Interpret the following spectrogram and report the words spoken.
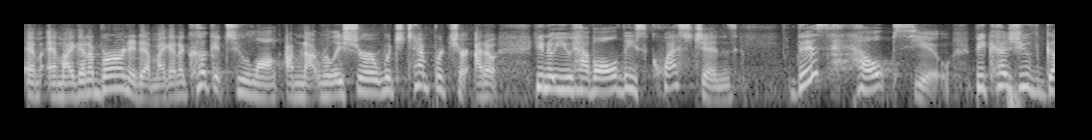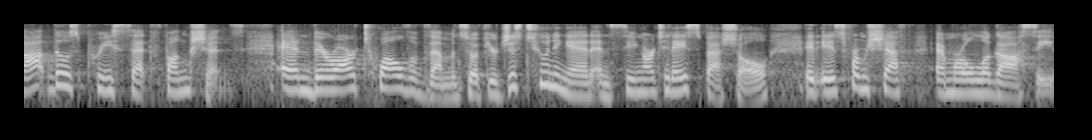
am, am I gonna burn it? Am I gonna cook it too long? I'm not really sure which temperature. I don't, you know, you have all these questions. This helps you because you've got those preset functions and there are 12 of them. And so if you're just tuning in and seeing our today's special, it is from Chef Emeril Lagasse.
